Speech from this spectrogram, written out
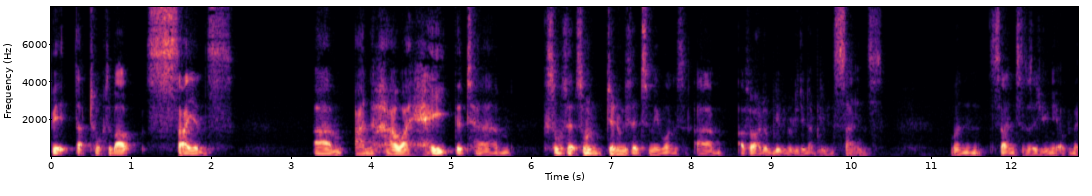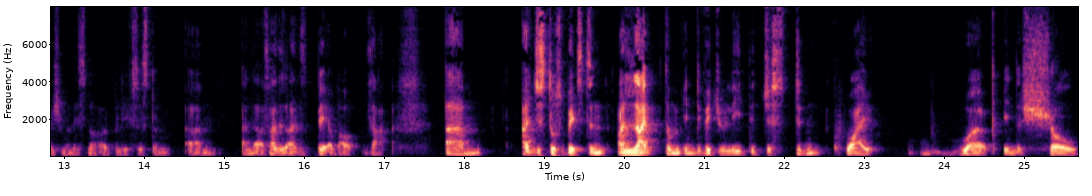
bit that talked about science um, and how I hate the term. Cause Someone said, someone genuinely said to me once, um, "I thought I don't believe in religion. I believe in science." When science is a unit of measurement, it's not a belief system. Um, and that's, I, had this, I had this bit about that. Um, and just those bits didn't. I liked them individually. They just didn't quite work in the show,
